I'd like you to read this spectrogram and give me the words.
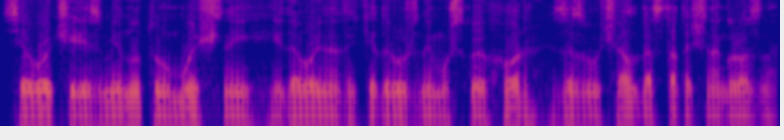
Всего через минуту мощный и довольно-таки дружный мужской хор зазвучал достаточно грозно.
